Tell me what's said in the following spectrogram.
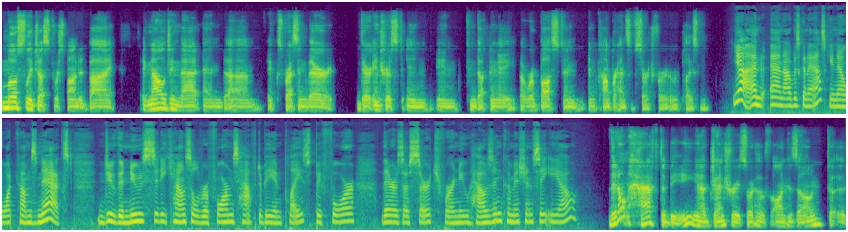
mostly just responded by acknowledging that and um, expressing their their interest in in conducting a, a robust and, and comprehensive search for a replacement. Yeah, and, and I was going to ask you now what comes next. Do the new city council reforms have to be in place before there's a search for a new housing commission CEO? They don't have to be. You know, Gentry sort of on his own uh,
